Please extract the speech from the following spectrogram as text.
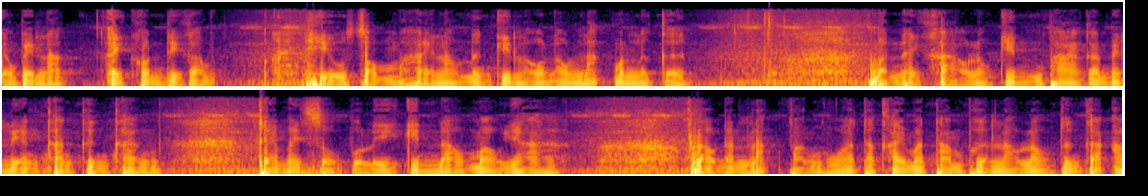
ยังไปรักไอ้คนที่เขาหิวส้มมาให้เราหนึ่งกิโลเรารักมันเหลือเกิน มันให้ข้าวเรากินพากันไปเลี้ยงครั้งครึ่งครั้ง แต่ไม่สูบบุหรี่กินเหล้าเมายา เราดันลักฝังหัวถ้าใครมาทำเพื่อนเราเราถึงก็เอา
